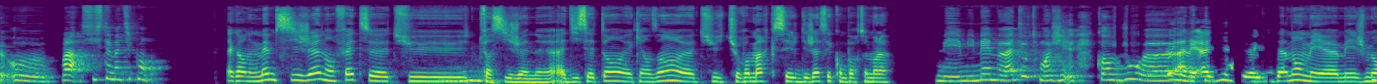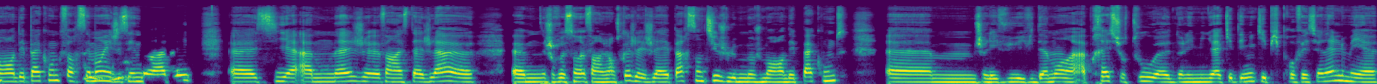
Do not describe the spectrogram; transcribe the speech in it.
Euh, Voilà, systématiquement. D'accord, donc même si jeune, en fait, euh, tu... Enfin, si jeune, à 17 ans, 15 ans, tu, tu remarques déjà ces comportements-là? Mais, mais même adulte, moi, quand je joue. Euh, oui, mais adulte, évidemment, mais, euh, mais je me rendais pas compte forcément et j'essaie de me rappeler euh, si à, mon âge, enfin à cet âge-là, je ressens, enfin en tout cas, je, je l'avais pas ressenti, je, le, je m'en rendais pas compte. je l'ai vu évidemment après, surtout dans les milieux académiques et puis professionnels, mais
